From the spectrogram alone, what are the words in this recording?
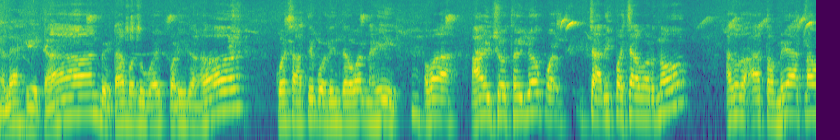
એટલે હેઠા બેઠા બધું હોય પડી રહે. કોઈ સાથે બોલીને જવા નહીં. હવે આ ઈચ્છો થઈ ગયો ચાલીસ પચાસ વર્ષનો આ તો તમે આટલા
